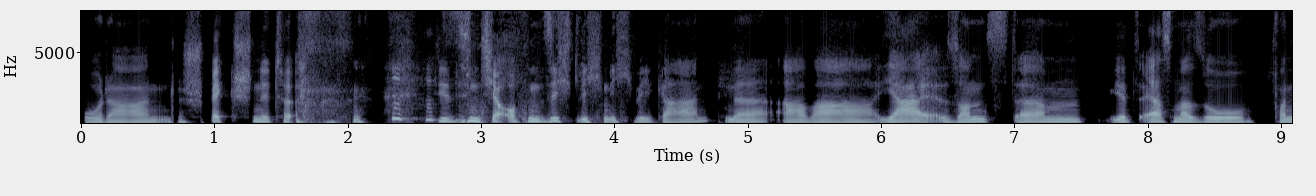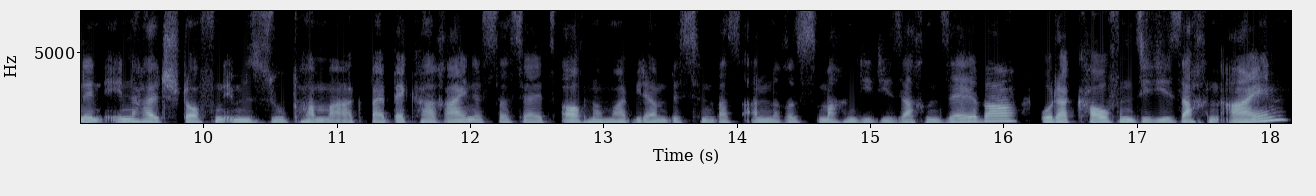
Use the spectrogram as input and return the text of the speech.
oder Speckschnitte, die sind ja offensichtlich nicht vegan, ne? Aber ja, sonst ähm, jetzt erstmal so von den Inhaltsstoffen im Supermarkt. Bei Bäckereien ist das ja jetzt auch nochmal wieder ein bisschen was anderes. Machen die die Sachen selber oder kaufen sie die Sachen ein?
